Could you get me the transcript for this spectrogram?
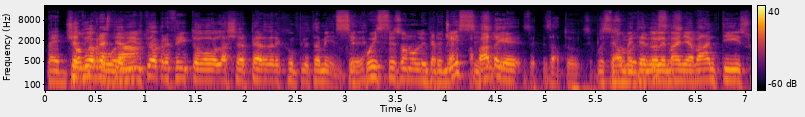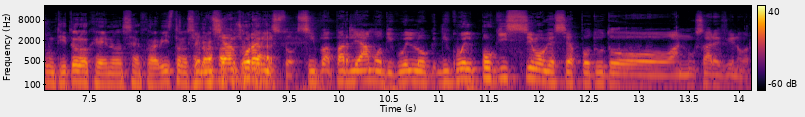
peggio Cioè tu avresti ancora, addirittura preferito lasciar perdere completamente? se queste sono le Cioè, premesse, a parte sì. che, esatto, stiamo le mettendo le premesse, mani sì. avanti su un titolo che non si è ancora visto, non si è non si è ancora ancora visto. Si pa- parliamo di, quello, di quel pochissimo che si è potuto annusare finora.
